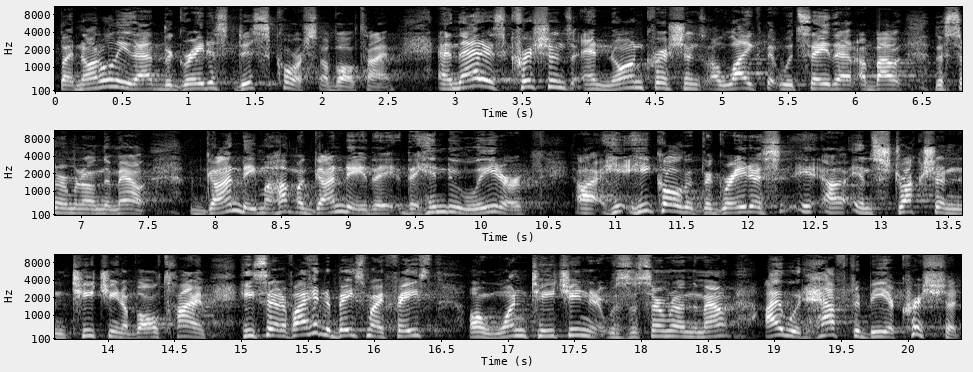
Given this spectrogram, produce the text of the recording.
but not only that, the greatest discourse of all time. And that is Christians and non-Christians alike that would say that about the Sermon on the Mount. Gandhi, Mahatma Gandhi, the, the Hindu leader, uh, he, he, called it the greatest uh, instruction and teaching of all time. He said, if I had to base my faith on one teaching and it was the Sermon on the Mount, I would have to be a Christian.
